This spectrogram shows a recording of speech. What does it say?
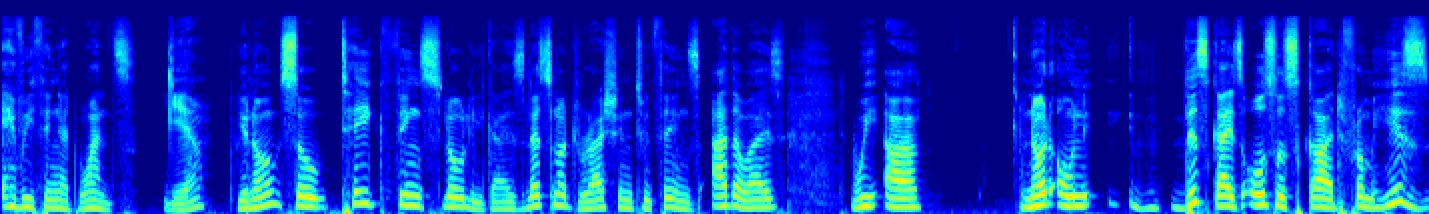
everything at once. Yeah. you know? So take things slowly guys. Let's not rush into things. Otherwise we are not only this guy's also scarred from his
